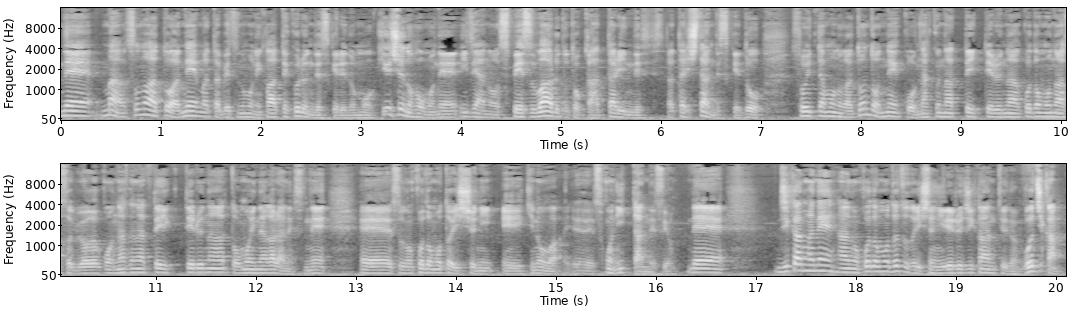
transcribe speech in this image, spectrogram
で、まあ、その後はね、また別のものに変わってくるんですけれども、九州の方もね、以前あの、スペースワールドとかあったりんです、あったりしたんですけど、そういったものがどんどんね、こう、なくなっていってるな、子供の遊び場がこう、なくなっていってるなと思いながらですね、えーその子供と一緒に、えー昨日は、えーそこに行ったんですよ。で、時間がね、あの子供とちょっと一緒に入れる時間っていうのは5時間、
